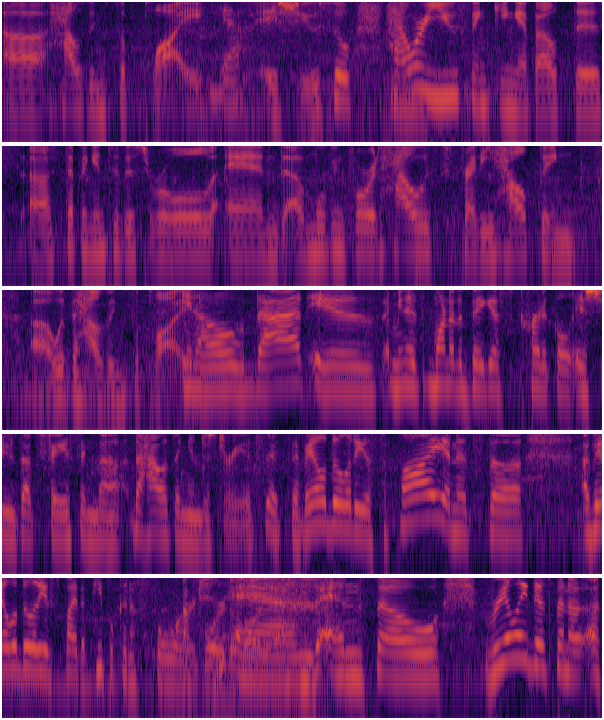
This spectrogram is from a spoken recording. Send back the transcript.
uh, housing supply yes. issue. So, how mm-hmm. are you thinking about this, uh, stepping into this role and uh, moving forward? How is Freddie helping uh, with the housing supply? You know, that is, I mean, it's one of the biggest critical issues that's facing the, the housing industry. It's, it's the availability of supply and it's the availability of supply that people can afford. Affordable, and yeah. and so really, there's been a,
